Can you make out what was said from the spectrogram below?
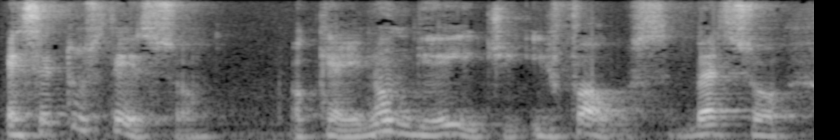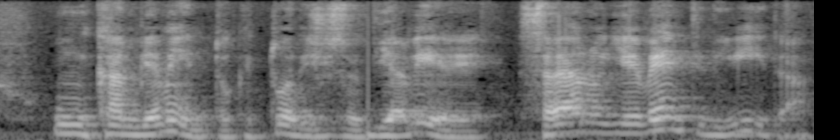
e se tu stesso, ok, non dirigi il focus verso un cambiamento che tu hai deciso di avere, saranno gli eventi di vita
